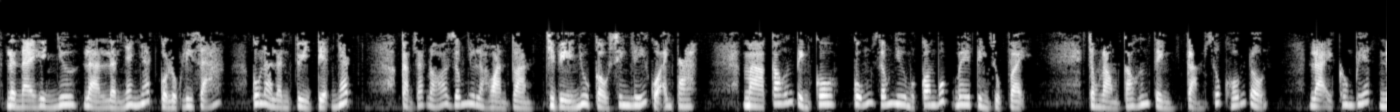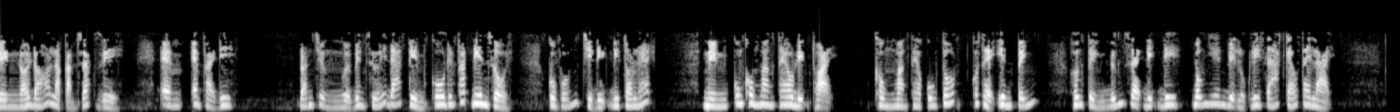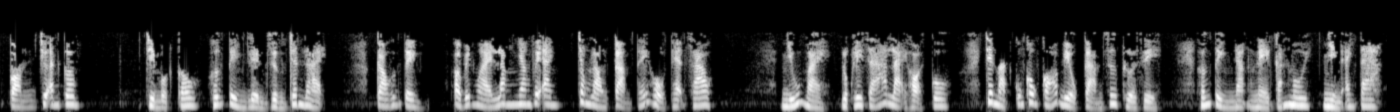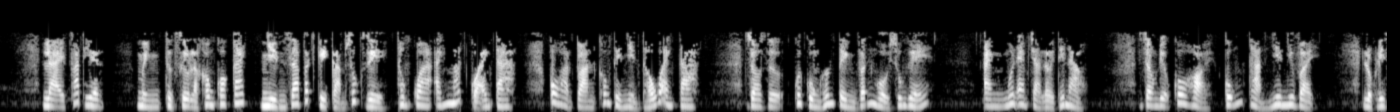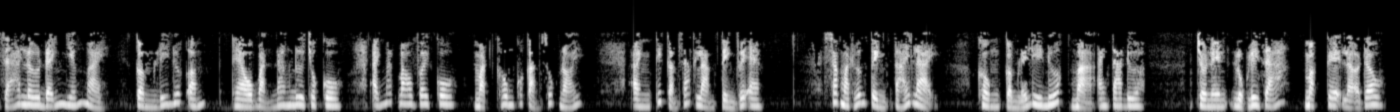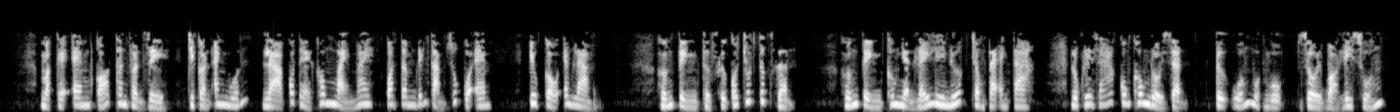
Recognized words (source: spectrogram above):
lần này hình như là lần nhanh nhất của Lục Ly Giá, cũng là lần tùy tiện nhất. Cảm giác đó giống như là hoàn toàn chỉ vì nhu cầu sinh lý của anh ta. Mà cao hứng tình cô cũng giống như một con búp bê tình dục vậy. Trong lòng cao hứng tình, cảm xúc hỗn độn, lại không biết nên nói đó là cảm giác gì. Em, em phải đi. Đoán chừng người bên dưới đã tìm cô đến phát điên rồi. Cô vốn chỉ định đi toilet, nên cũng không mang theo điện thoại. Không mang theo cũng tốt, có thể yên tĩnh. Hướng tình đứng dậy định đi, bỗng nhiên bị lục ly giá kéo tay lại. Còn chưa ăn cơm. Chỉ một câu, hướng tình liền dừng chân lại. Cao hướng tình, ở bên ngoài lăng nhăng với anh, trong lòng cảm thấy hổ thẹn sao? Nhíu mày, lục ly giá lại hỏi cô, trên mặt cũng không có biểu cảm dư thừa gì. Hướng tình nặng nề cắn môi, nhìn anh ta. Lại phát hiện, mình thực sự là không có cách nhìn ra bất kỳ cảm xúc gì thông qua ánh mắt của anh ta. Cô hoàn toàn không thể nhìn thấu anh ta. Do dự, cuối cùng hướng tình vẫn ngồi xuống ghế. Anh muốn em trả lời thế nào? Giọng điệu cô hỏi cũng thản nhiên như vậy. Lục ly giá lơ đánh nhướng mày, cầm ly nước ấm, theo bản năng đưa cho cô, ánh mắt bao vây cô, mặt không có cảm xúc nói. Anh thích cảm giác làm tình với em. Sắc mặt hướng tình tái lại, không cầm lấy ly nước mà anh ta đưa. Cho nên lục ly giá, mặc kệ là ở đâu, mặc kệ em có thân phận gì, chỉ cần anh muốn là có thể không mảy may quan tâm đến cảm xúc của em, yêu cầu em làm. Hướng tình thực sự có chút tức giận. Hướng tình không nhận lấy ly nước trong tay anh ta. Lục ly giá cũng không nổi giận, tự uống một ngụm rồi bỏ ly xuống.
